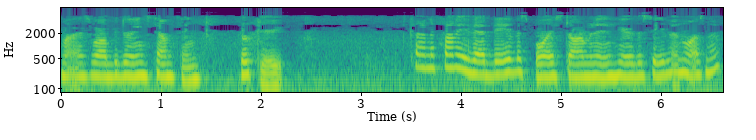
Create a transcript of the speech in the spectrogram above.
Might as well be doing something. Okay. Kind of funny that Davis boy storming in here this evening, wasn't it?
